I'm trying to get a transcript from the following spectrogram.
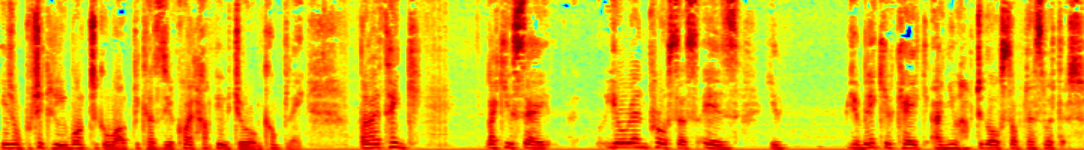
you don't particularly want to go out because you're quite happy with your own company. But I think, like you say, your end process is you you make your cake and you have to go someplace with it.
